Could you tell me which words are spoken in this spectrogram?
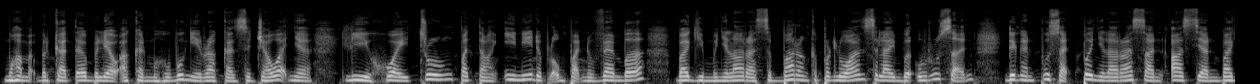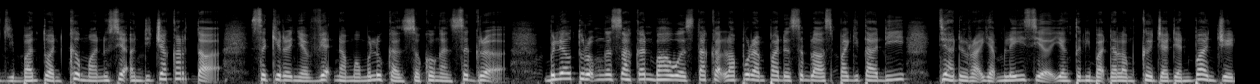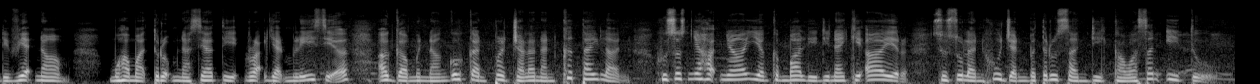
Muhammad berkata beliau akan menghubungi rakan sejawatnya Li Hui Trung petang ini 24 November bagi menyelaras sebarang keperluan selain berurusan dengan Pusat Penyelarasan ASEAN bagi bantuan kemanusiaan di Jakarta sekiranya Vietnam memerlukan sokongan segera. Beliau turut mengesahkan bahawa setakat laporan pada 11 pagi tadi tiada rakyat Malaysia yang terlibat dalam kejadian banjir di Vietnam. Muhammad turut menasihati rakyat Malaysia agar menangguhkan perjalanan perjalanan ke Thailand, khususnya haknya yang kembali dinaiki air susulan hujan berterusan di kawasan itu.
